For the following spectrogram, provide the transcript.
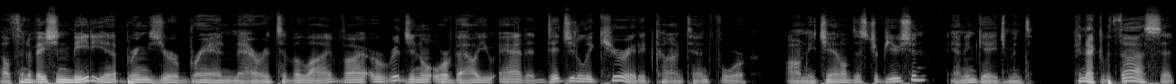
Health Innovation Media brings your brand narrative alive via original or value added digitally curated content for omni-channel distribution and engagement. Connect with us at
